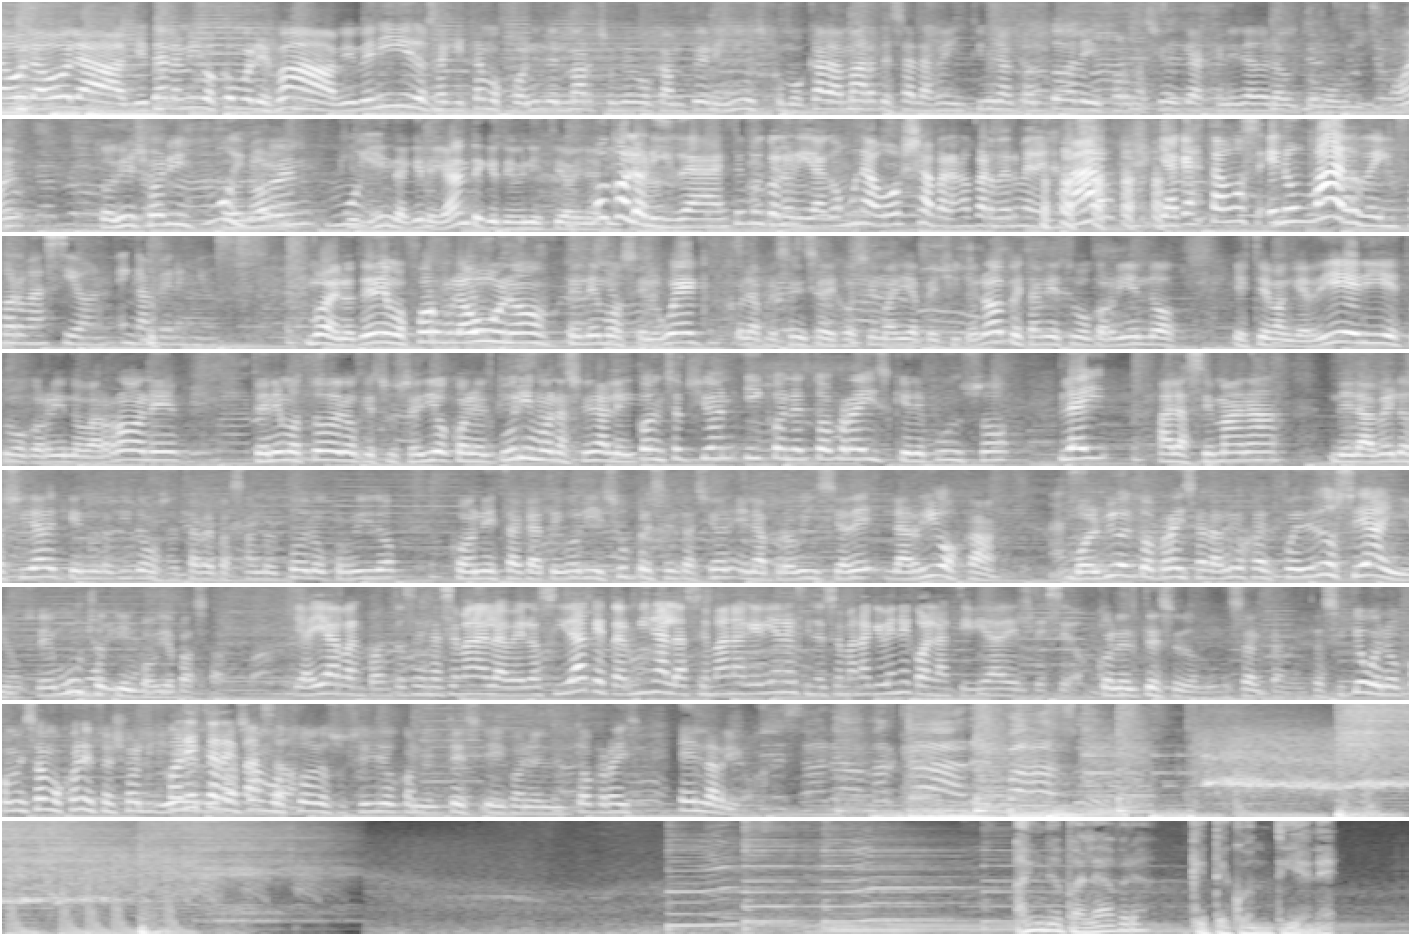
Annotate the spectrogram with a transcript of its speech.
hola, hola, hola. ¿Qué tal amigos? ¿Cómo les va? Bienvenidos. Aquí estamos poniendo en marcha un nuevo Campeones News como cada martes a las 21 con toda la información que ha generado el automovilismo. ¿eh? ¿Todo bien, Yori? ¿Todo en orden? qué linda, qué elegante que te viniste hoy. Muy colorida, estoy muy colorida, como una boya para no perderme en el mar. y acá estamos en un mar de información en Campeones News. Bueno, tenemos Fórmula 1, tenemos el WEC con la presencia de José María Pechito López, también estuvo corriendo Esteban Guerrieri, estuvo corriendo Barrone, tenemos todo lo que sucedió con el Turismo Nacional en Concepción y con el Top Race que le puso play a la semana de la velocidad, que en un ratito vamos a estar repasando todo lo ocurrido con esta categoría y su presentación en la provincia de La Rioja. Volvió el Top Race a La Rioja después de 12 años, ¿eh? mucho tiempo había pasado. Y ahí arrancó entonces la semana de la velocidad que termina la semana que viene, el fin de semana que viene, con la actividad del TC2000. Con el TC2000, exactamente. Así que bueno, comenzamos con esto, Jolly. Con este repasamos todo lo sucedido con el, TC, con el Top Race en La Rioja. Hay una palabra que te contiene,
